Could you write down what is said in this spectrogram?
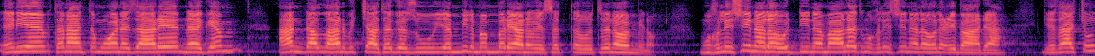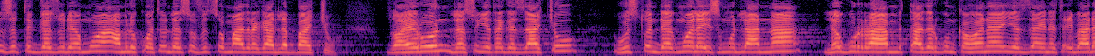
እኔ ትናንትም ሆነ ዛሬ ነገም አንድ አላህን ብቻ ተገዙ የሚል መመሪያ ነው የሰጠሁት ነው የሚለው። ሙክሊሲነ ለሁ ዲነ ማለት ሙክሊሲነ ለሁ ልዒባዳ ጌታችሁን ስትገዙ ደግሞ አምልኮቱን ለእሱ ፍጹም ማድረግ አለባችሁ። ዛሂሩን ለእሱ እየተገዛችሁ ውስጡን ደግሞ ለይስሙላና ለጉራ የምታደርጉም ከሆነ የዛ አይነት ዒባዳ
